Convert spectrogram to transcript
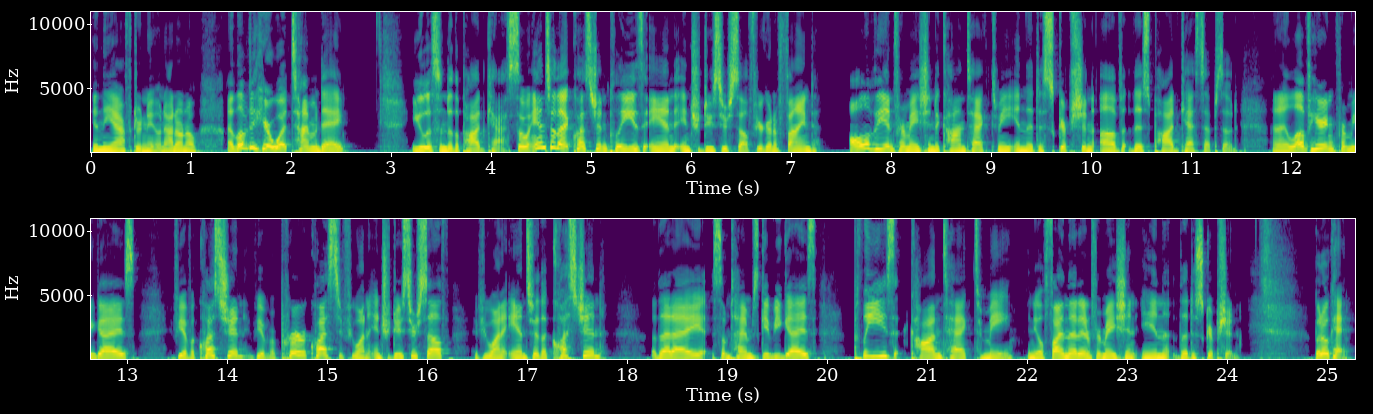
in the afternoon? I don't know. I'd love to hear what time of day you listen to the podcast. So answer that question, please, and introduce yourself. You're going to find all of the information to contact me in the description of this podcast episode. And I love hearing from you guys. If you have a question, if you have a prayer request, if you want to introduce yourself, if you want to answer the question that I sometimes give you guys, please contact me. And you'll find that information in the description. But okay,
